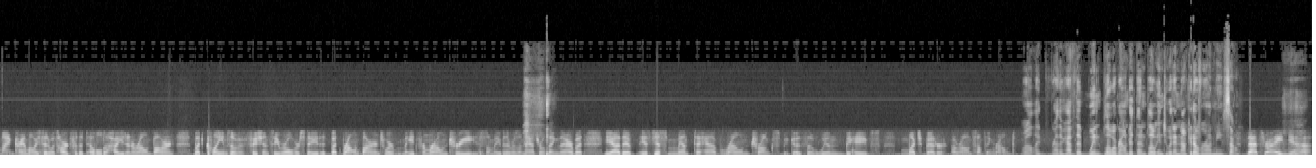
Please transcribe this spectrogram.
My grandma always said it was hard for the devil to hide in a round barn, but claims of efficiency were overstated. But round barns were made from round trees, so maybe there was a natural thing there. But yeah, the, it's just meant to have round trunks because the wind behaves much better around something round. Well, I'd rather have the wind blow around it than blow into it and knock it over on me. So, That's right. Mm-hmm. Yeah.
